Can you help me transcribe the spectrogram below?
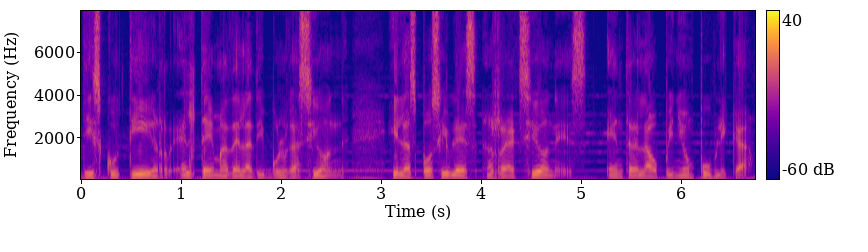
discutir el tema de la divulgación y las posibles reacciones entre la opinión pública.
